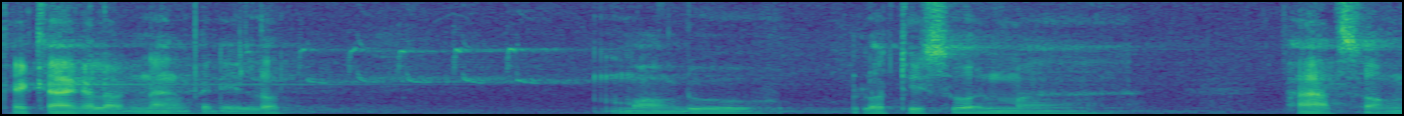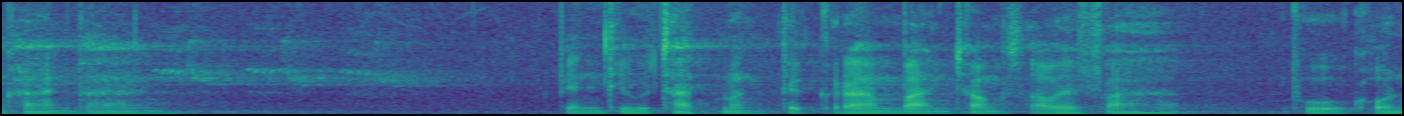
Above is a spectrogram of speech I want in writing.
ใกล้ๆกับเรานั่งไปในรถ มองดูรถที่สวนมา ภาพสองข้างทาง เป็นทิวทัศน์มั่งตึกรามบ้านช่องเสาไฟฟ้า ผู้คน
